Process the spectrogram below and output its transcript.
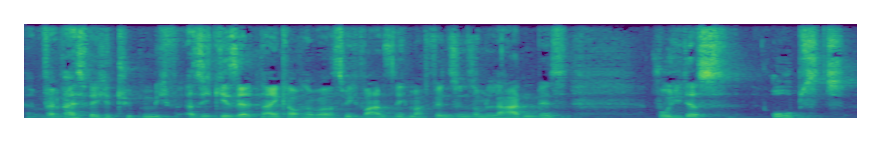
Ja, wer weiß, welche Typen mich, also ich gehe selten einkaufen, aber was mich wahnsinnig macht, wenn du in so einem Laden bist, wo die das Obst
